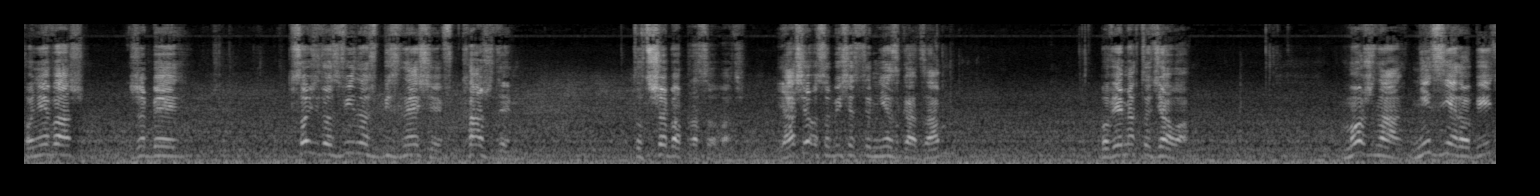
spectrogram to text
Ponieważ, żeby coś rozwinąć w biznesie, w każdym, to trzeba pracować. Ja się osobiście z tym nie zgadzam, bo wiem jak to działa. Można nic nie robić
